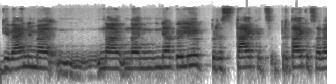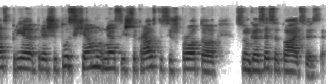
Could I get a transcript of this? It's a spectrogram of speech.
Gyvenime na, na, negali pritaikyti pritaikyt savęs prie, prie šitų schemų, nes išsikraustys iš proto sunkiose situacijose.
